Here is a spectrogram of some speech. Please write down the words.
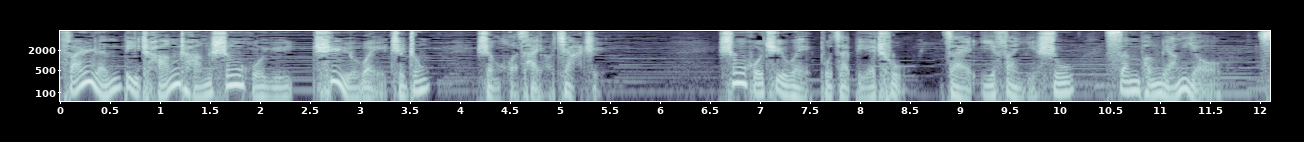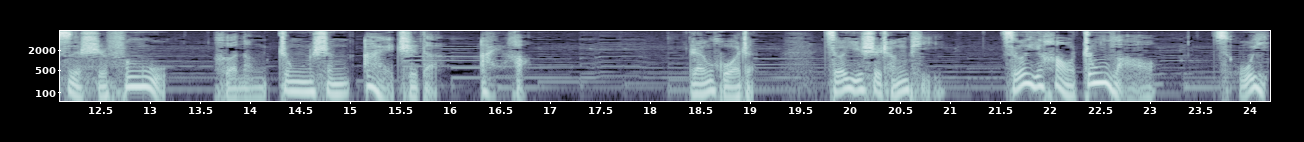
凡人必常常生活于趣味之中，生活才有价值。”生活趣味不在别处，在一饭一书、三朋两友、四时风物，和能终生爱之的爱好。人活着，择一事成癖，择一好终老，足矣。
